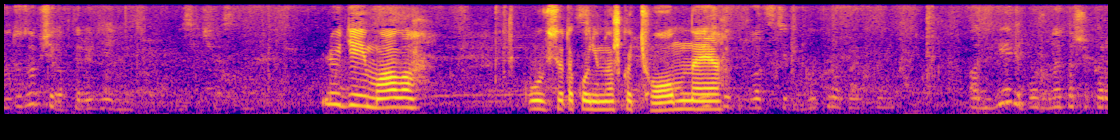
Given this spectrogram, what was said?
Ну тут вообще как-то людей нет. Людей мало. Такое все такое немножко темное. Тут 22 работает. А двери, боже, ну это шикар...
